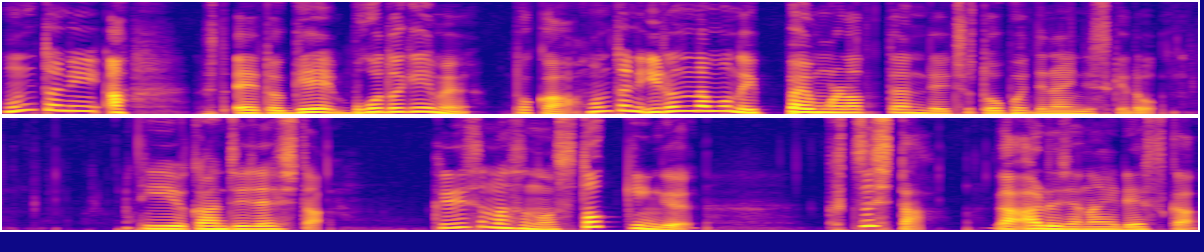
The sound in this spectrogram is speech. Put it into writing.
本当にあえっ、とゲボードゲームとか本当にいろんなものいっぱいもらったんでちょっと覚えてないんですけどっていう感じでした。クリスマスのストッキング靴下があるじゃないですか。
